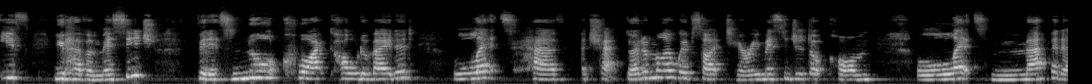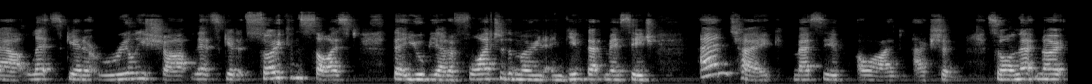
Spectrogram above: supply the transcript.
if you have a message, but it's not quite cultivated, let's have a chat. Go to my website, terrymessenger.com. Let's map it out. Let's get it really sharp. Let's get it so concise that you'll be able to fly to the moon and give that message and take massive aligned action. So, on that note,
